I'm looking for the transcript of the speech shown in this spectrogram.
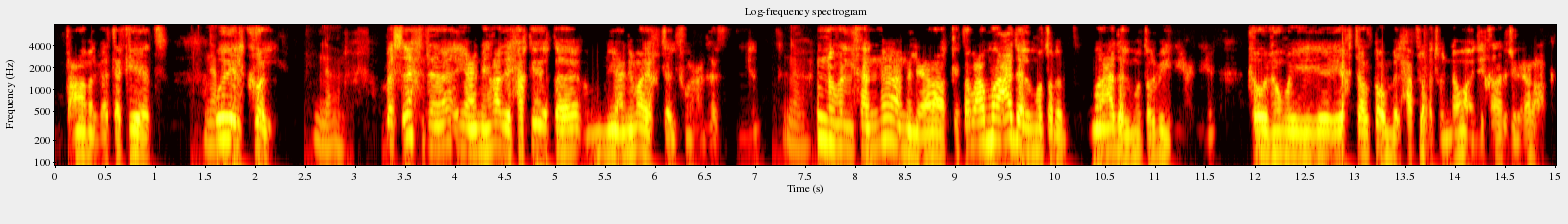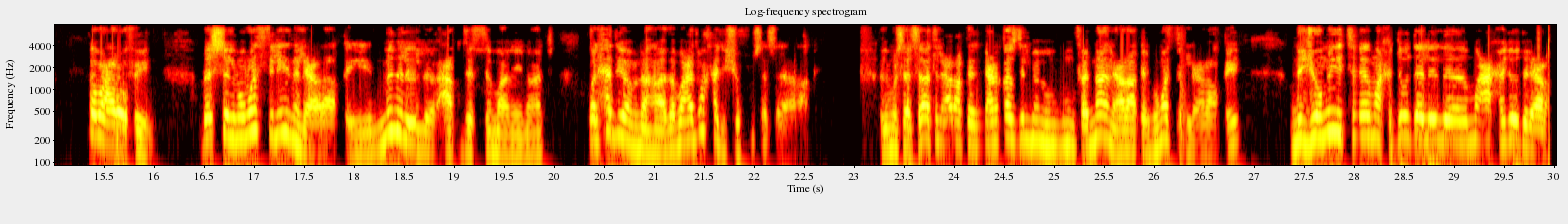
تتعامل بأتاكيت. نعم. وهي الكل. نعم. بس إحنا يعني هذه حقيقة يعني ما يختلفون عنها الاثنين نعم. إنه الفنان العراقي طبعا ما عدا المطرب ما عدا المطربين يعني كونهم يختلطون بالحفلات والنوادي خارج العراق. فمعروفين بس الممثلين العراقيين من عقد الثمانينات ولحد يومنا هذا بعد ما حد يشوف مسلسل عراقي. المسلسلات العراقية يعني قصدي الفنان العراقي الممثل العراقي نجوميته محدودة لل- مع حدود العراق.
